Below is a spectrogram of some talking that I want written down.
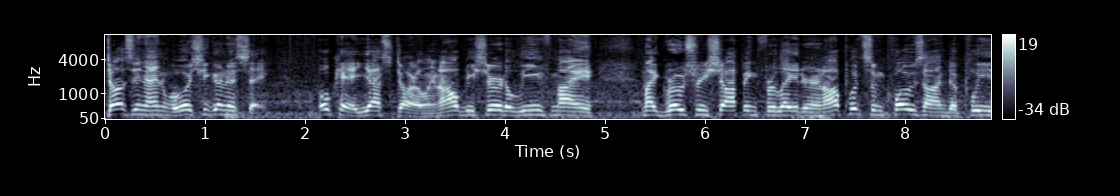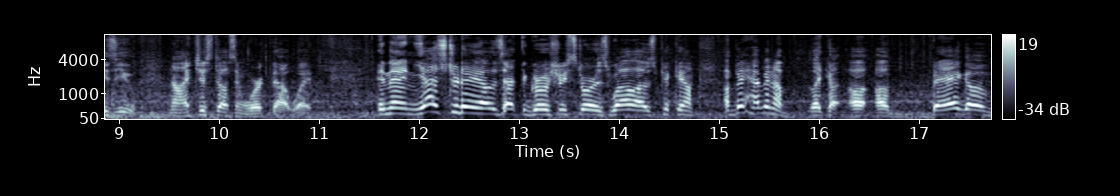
doesn't end. Well. What's she going to say? Okay, yes, darling. I'll be sure to leave my my grocery shopping for later, and I'll put some clothes on to please you. No, it just doesn't work that way. And then yesterday I was at the grocery store as well. I was picking up. I've been having a like a, a, a bag of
